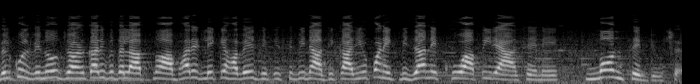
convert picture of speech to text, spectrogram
બિલકુલ, વિનોદ, જાણકારી બદલ આપનો આભાર. એટલે કે હવે જીપીસીબી ના અધિકારીઓ પણ એકબીજાને ખો આપી રહ્યા છે ને મૌન સેવ્યું છે.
